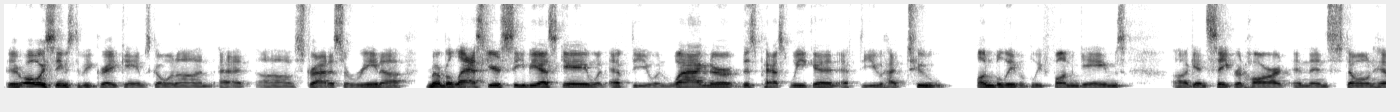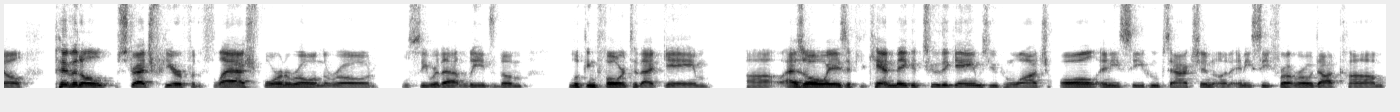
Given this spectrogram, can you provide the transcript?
there always seems to be great games going on at uh, Stratus Arena. Remember last year's CBS game with FDU and Wagner. This past weekend, FDU had two unbelievably fun games uh, against Sacred Heart and then Stonehill. Pivotal stretch here for the Flash, four in a row on the road. We'll see where that leads them. Looking forward to that game. Uh, as always, if you can't make it to the games, you can watch all NEC hoops action on necfrontrow.com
